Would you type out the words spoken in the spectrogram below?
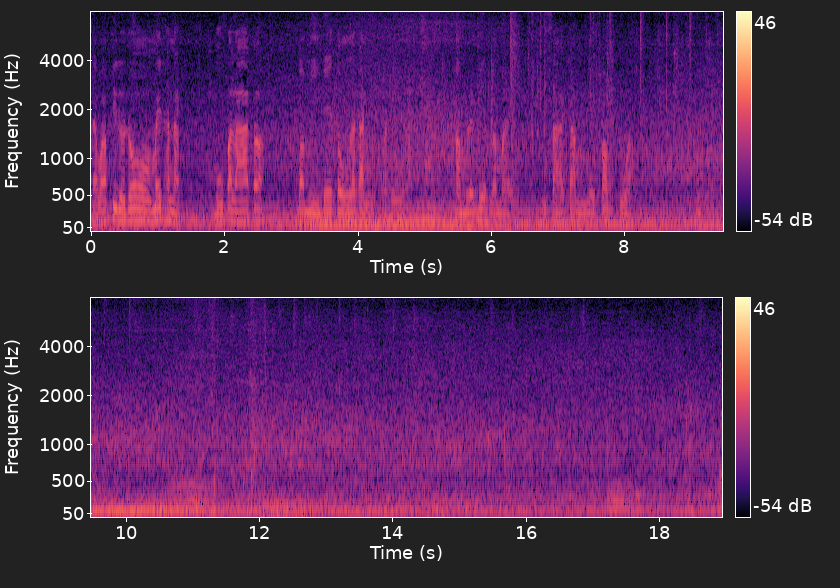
แต่ว่าพี่โดโดไม่ถนัดหมูปลาร้าก็บะหมี่เบตงแล้วกันมาดูครับทำละเมียดละไมอุตสาหกรรมในครอบครัว อืมอะเดี๋ยว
